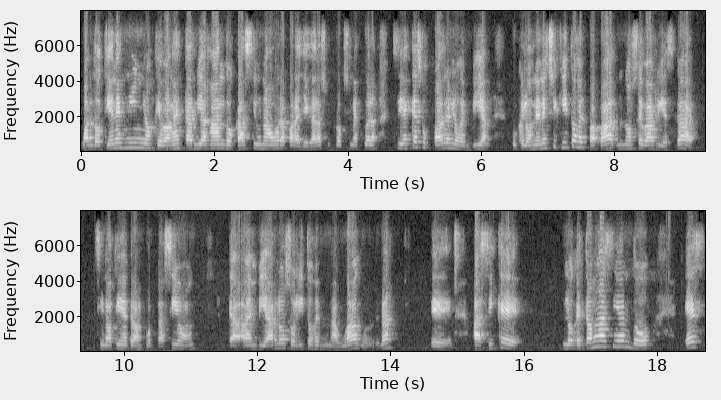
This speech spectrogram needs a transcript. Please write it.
Cuando tienes niños que van a estar viajando casi una hora para llegar a su próxima escuela, si es que sus padres los envían, porque los nenes chiquitos el papá no se va a arriesgar si no tiene transportación a, enviarlos solitos en una guagua, ¿verdad? Eh, así que lo que estamos haciendo es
